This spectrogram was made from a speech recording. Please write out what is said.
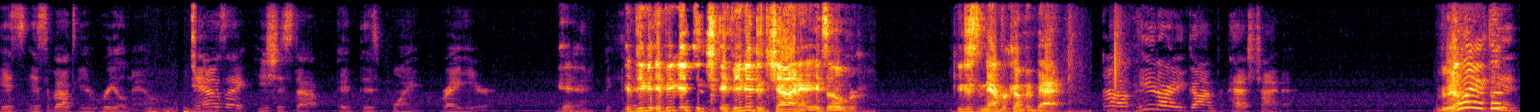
it's it's about to get real now. And I was like, you should stop at this point right here. Yeah. If you if you get to if you get to China, it's over. You're just never coming back. No, he had already gone past China. Really? I He had,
